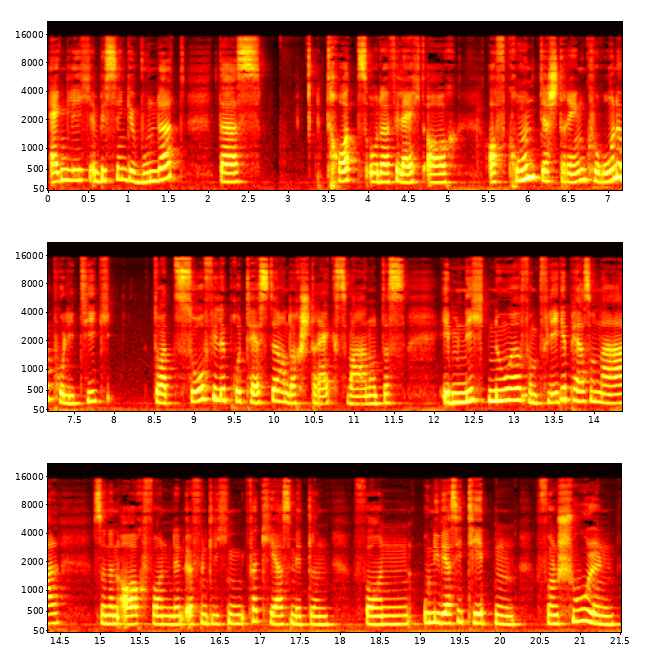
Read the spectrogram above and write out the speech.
eigentlich ein bisschen gewundert, dass trotz oder vielleicht auch aufgrund der strengen Corona-Politik dort so viele Proteste und auch Streiks waren und das eben nicht nur vom Pflegepersonal, sondern auch von den öffentlichen Verkehrsmitteln, von Universitäten, von Schulen,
